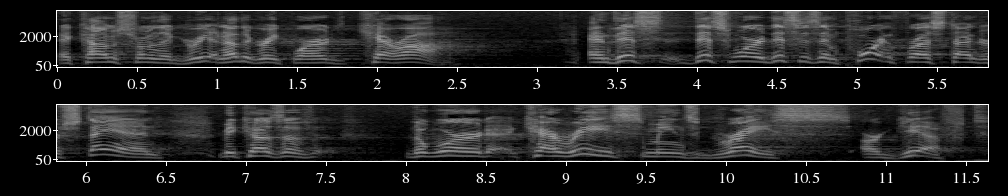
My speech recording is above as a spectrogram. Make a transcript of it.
It comes from the Greek, another Greek word, chara. And this, this word, this is important for us to understand because of the word charis means grace or gift.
